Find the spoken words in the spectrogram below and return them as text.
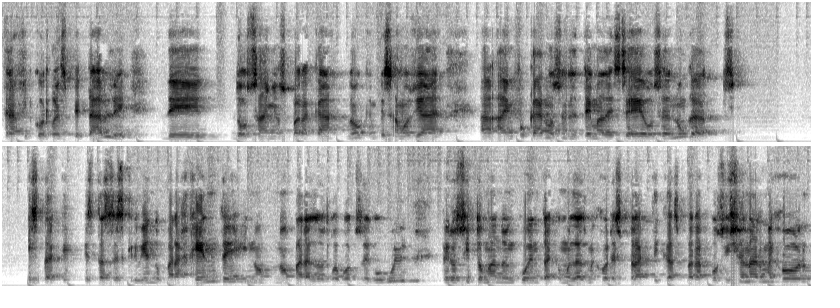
tráfico respetable de dos años para acá, ¿no? Que empezamos ya a, a enfocarnos en el tema de SEO. O sea, nunca que estás escribiendo para gente y no, no para los robots de Google, pero sí tomando en cuenta como las mejores prácticas para posicionar mejor,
